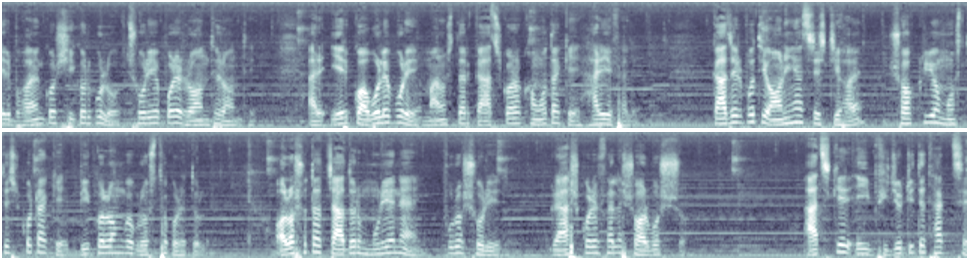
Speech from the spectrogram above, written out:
এর ভয়ঙ্কর শিকড়গুলো ছড়িয়ে পড়ে রন্ধে রন্ধে আর এর কবলে পড়ে মানুষ তার কাজ করার ক্ষমতাকে হারিয়ে ফেলে। কাজের প্রতি অনীহা সৃষ্টি হয় সক্রিয় মস্তিষ্কটাকে বিকলঙ্গগ্রস্ত করে তোলে। অলসতা চাদর মুড়িয়ে নেয় পুরো শরীর, গ্রাস করে ফেলে সর্বস্ব। আজকের এই ভিডিওটিতে থাকছে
